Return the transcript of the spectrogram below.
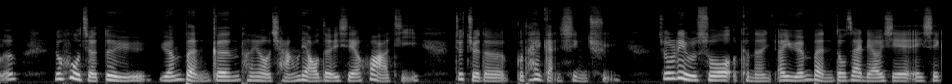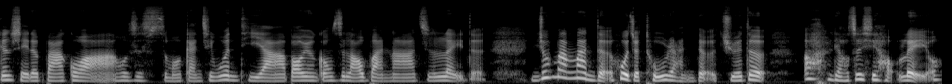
了，又或者对于原本跟朋友常聊的一些话题，就觉得不太感兴趣。就例如说，可能诶原本都在聊一些诶谁跟谁的八卦啊，或是什么感情问题啊，抱怨公司老板啊之类的，你就慢慢的或者突然的觉得啊，聊这些好累哦。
